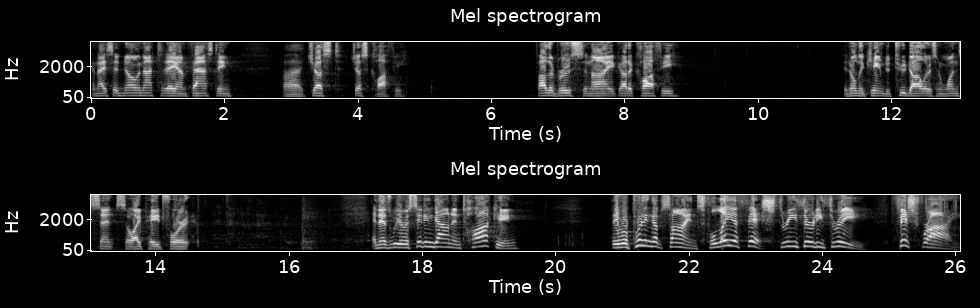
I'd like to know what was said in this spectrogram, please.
And I said, No, not today. I'm fasting. Uh, just, just coffee. Father Bruce and I got a coffee. It only came to $2.01, so I paid for it. And as we were sitting down and talking, they were putting up signs filet of fish, 333, fish fry.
